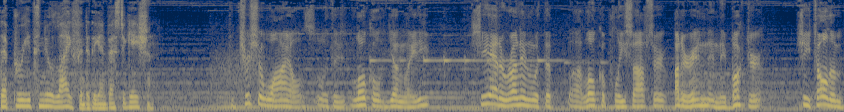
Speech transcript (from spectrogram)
that breathes new life into the investigation. Patricia Wiles was a local young lady. She had a run-in with the uh, local police officer, brought her in, and they booked her. She told him,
